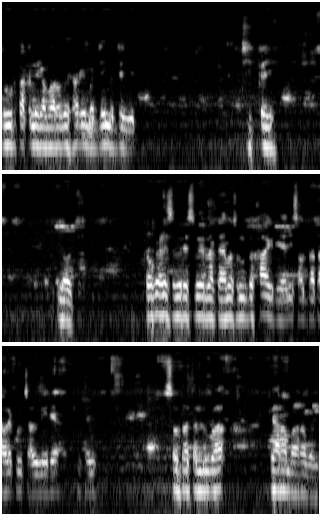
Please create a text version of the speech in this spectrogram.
ਦੂਰ ਤੱਕ ਨਿਗਾਹ ਮਾਰੋਗੇ ਸਾਰੀ ਮੱਝਾਂ ਹੀ ਮੱਝਾਂ ਜੀ। ਠੀਕ ਹੈ ਜੀ। ਲੋ ਜੀ। ਕਿਉਂਕਿ ਹਲੇ ਸਵੇਰੇ ਸਵੇਰ ਦਾ ਟਾਈਮ ਹੈ ਤੁਹਾਨੂੰ ਦਿਖਾ ਹੀ ਰਿਹਾ ਜੀ, ਸੌਦਾ ਤਾਂ ਹਲੇ ਕੋਈ ਚੱਲ ਨਹੀਂ ਰਿਹਾ। ਠੀਕ ਹੈ ਜੀ। ਸੌਦਾ ਚੱਲੂਗਾ 11 12 ਵਜੇ।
